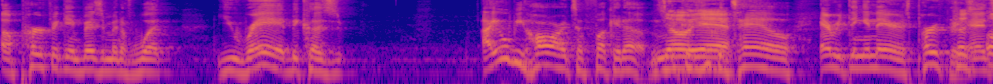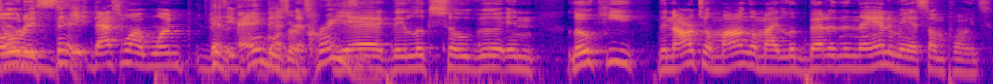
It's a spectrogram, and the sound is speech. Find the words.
a perfect envisionment of what you read because like, it would be hard to fuck it up. No, because you can tell everything in there is perfect. Because Oda, did- that's why one His angles are crazy. Yeah, they look so good. And low key, the Naruto manga might look better than the anime at some points.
